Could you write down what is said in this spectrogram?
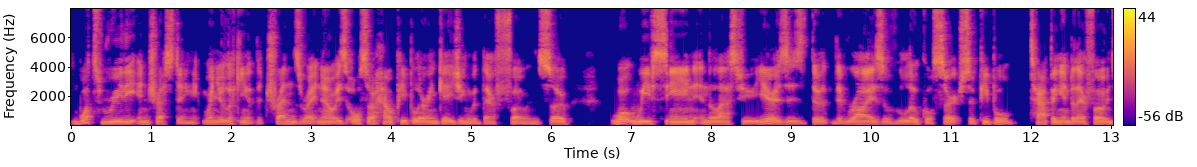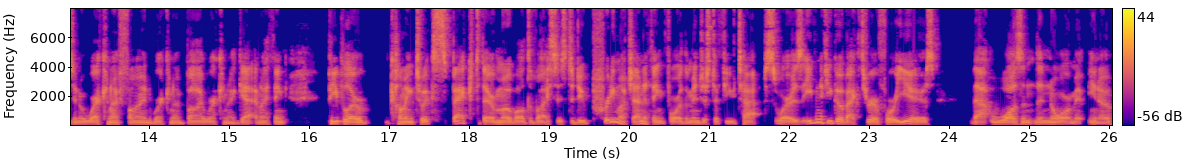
what's really interesting when you're looking at the trends right now is also how people are engaging with their phones. So, what we've seen in the last few years is the the rise of local search. So, people tapping into their phones, you know, where can I find, where can I buy, where can I get? And I think people are coming to expect their mobile devices to do pretty much anything for them in just a few taps. Whereas even if you go back three or four years, that wasn't the norm. It, you know,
